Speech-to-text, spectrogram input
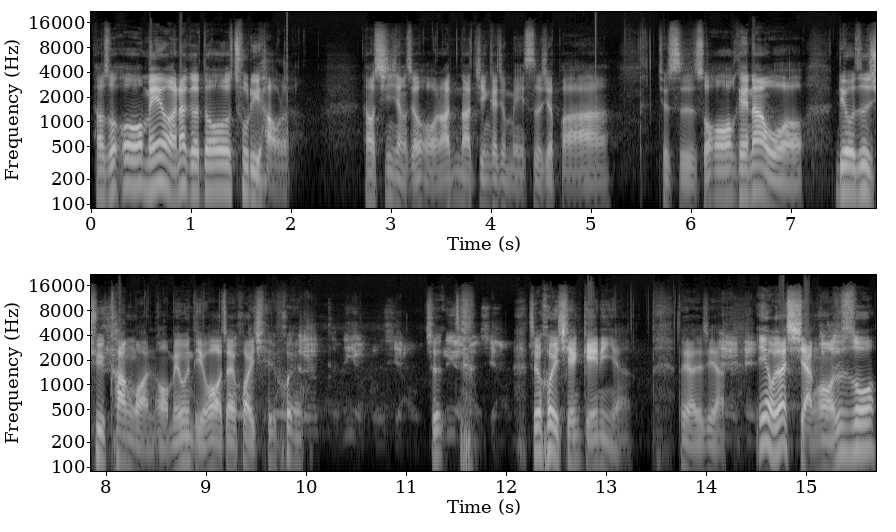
他说哦没有啊，那个都处理好了。然后心想说哦那那应该就没事，就把它就是说、哦、OK，那我六日去看完哦，没问题的话我再汇钱汇。就 就汇钱给你啊，对啊就这样。因为我在想哦，就是说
